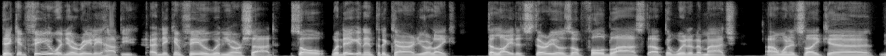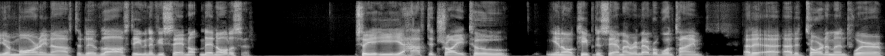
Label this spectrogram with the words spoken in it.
they can feel when you're really happy, and they can feel when you're sad. So when they get into the car and you're like delighted, stereos up full blast after winning a match and when it's like uh, you're mourning after they've lost, even if you say nothing, they notice it. So you, you have to try to, you know, keep it the same. I remember one time at a, at a tournament where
